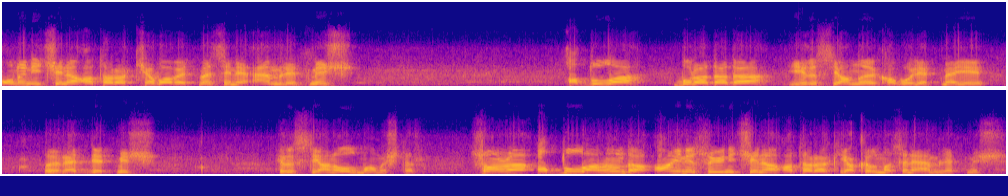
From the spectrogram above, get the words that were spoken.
onun içine atarak kebap etmesini emretmiş. Abdullah burada da Hristiyanlığı kabul etmeyi reddetmiş, Hristiyan olmamıştır. Sonra Abdullah'ın da aynı suyun içine atarak yakılmasını emretmiş.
